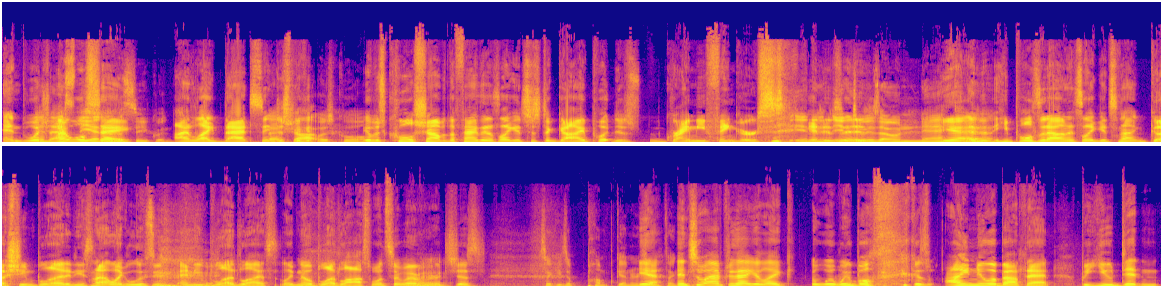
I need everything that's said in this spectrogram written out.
And which and I will say, of the sequence. I like that scene. that just shot was cool. it was cool shot, but the fact that it's like it's just a guy putting his grimy fingers in, into in- his own neck. Yeah, and then he pulls it out, and it's like it's not gushing blood, and he's not like losing any blood loss, like no blood loss whatsoever. Right. It's just it's like he's a pumpkin or yeah. something. And so after that, you're like, we, we both because I knew about that, but you didn't.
